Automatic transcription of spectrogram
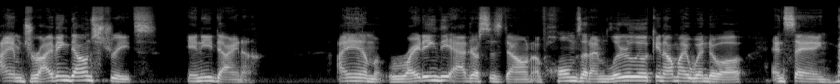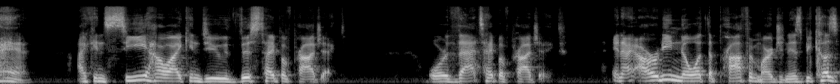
I am driving down streets in Edina. I am writing the addresses down of homes that I'm literally looking out my window and saying, man, I can see how I can do this type of project or that type of project. And I already know what the profit margin is because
